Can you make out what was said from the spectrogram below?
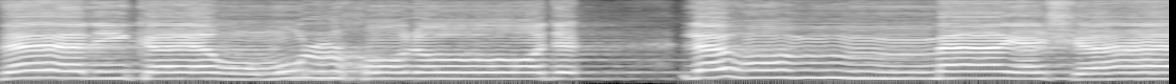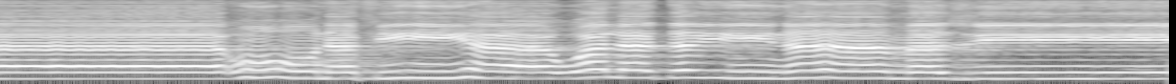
ذلك يوم الخلود. لهم ما يشاءون فيها ولدينا مزيد.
